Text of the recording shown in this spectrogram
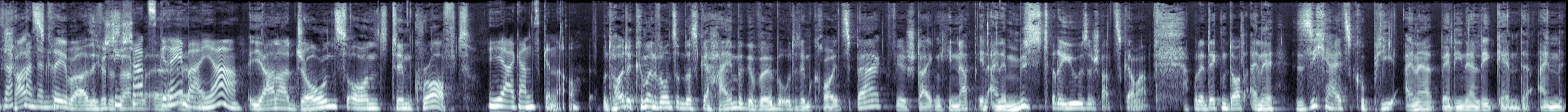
Schatzgräber, also ich würde die sagen. Schatzgräber, äh, ja. Jana Jones und Tim Croft. Ja, ganz genau. Und heute kümmern wir uns um das geheime Gewölbe unter dem Kreuzberg. Wir steigen hinab in eine mysteriöse Schatzkammer und entdecken dort eine Sicherheitskopie einer Berliner Legende. Ein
